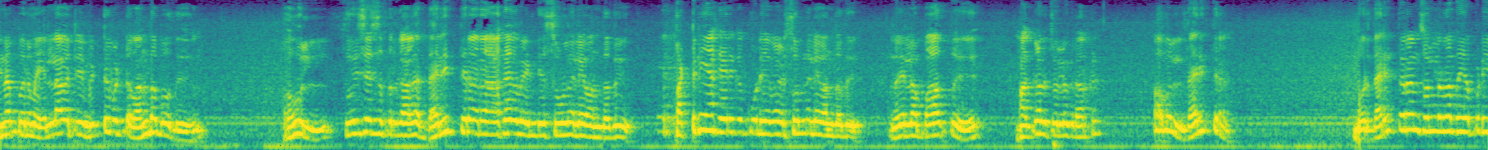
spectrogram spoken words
இனப்பெருமை எல்லாவற்றையும் விட்டுவிட்டு வந்தபோது பவுல் சுவிசேஷத்திற்காக தரித்திரராக வேண்டிய சூழ்நிலை வந்தது. பட்டினியாக இருக்கக்கூடிய சூழ்நிலை வந்தது. இதையெல்லாம் பார்த்து மக்கள் சொல்லுகிறார்கள் பவுல் தரித்திரன். ஒரு தரித்திரன் சொல்கிறது எப்படி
